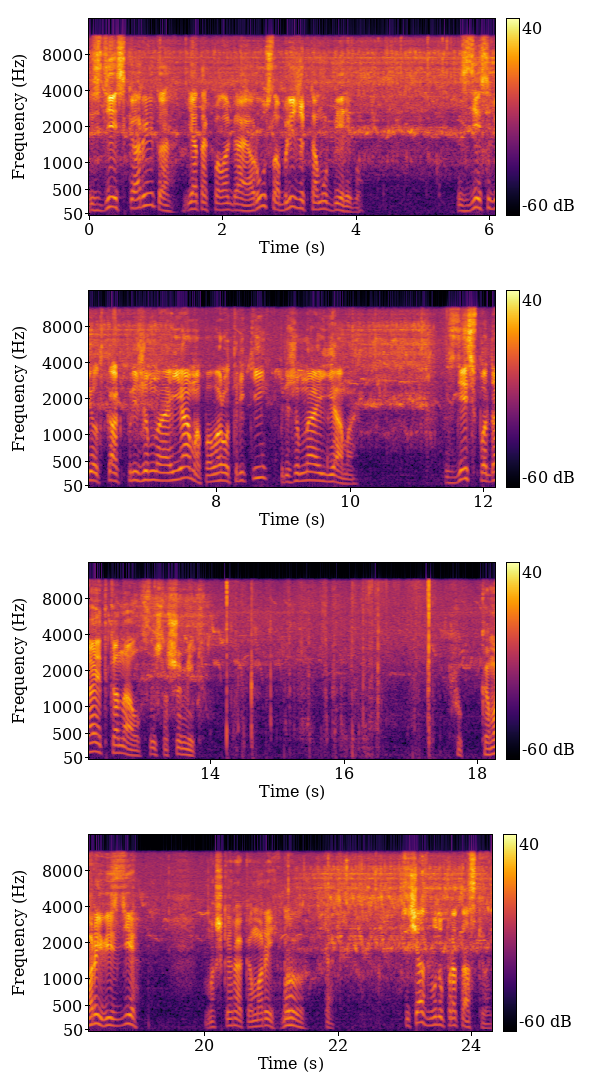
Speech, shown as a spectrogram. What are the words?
здесь корыто, я так полагаю, русло ближе к тому берегу. Здесь идет как прижимная яма, поворот реки, прижимная яма. Здесь впадает канал, слышно, шумит. Фу, комары везде. Машкара, комары. Бррр. Так. Сейчас буду протаскивать.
